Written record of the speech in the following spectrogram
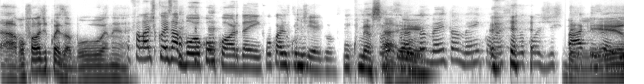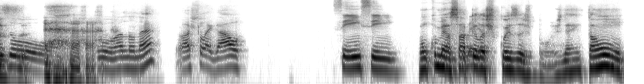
Ah, vamos falar de coisa boa, né? Vou falar de coisa boa, eu concordo aí, concordo com o Diego. Vamos começar. Ah, eu também, também, começando com os destaques aí do, do ano, né? Eu acho legal. Sim, sim. Vamos começar pelas coisas boas, né? Então,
